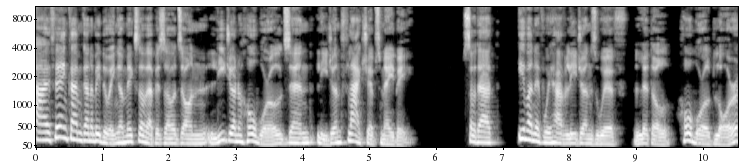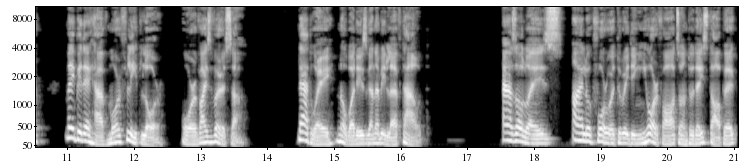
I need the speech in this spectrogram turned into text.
I think I'm gonna be doing a mix of episodes on Legion homeworlds and Legion flagships maybe. So that even if we have legions with little homeworld lore, maybe they have more fleet lore, or vice versa. That way, nobody is gonna be left out. As always, I look forward to reading your thoughts on today's topic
